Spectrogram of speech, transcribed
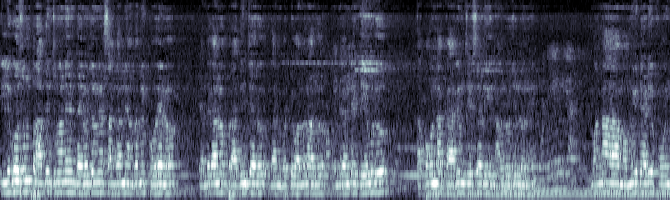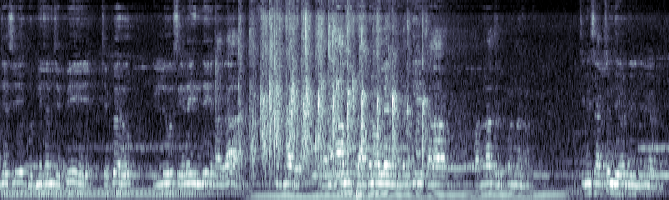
ఇల్లు కోసం ప్రార్థించమని దైవజన సంఘాన్ని అందరినీ కోరాను. ఎంతగానో ప్రార్థించారు. దాన్ని బట్టి వందనాలు. ఎందుకంటే దేవుడు తప్పకుండా కార్యం చేశాడు ఈ నాలుగు రోజుల్లోనే. మొన్న మమ్మీ డాడీ ఫోన్ చేసి గుడ్ న్యూస్ అని చెప్పి చెప్పారు. ఇల్లు సేల్ అయింది ఇలాగా అన్నారు. ఇదంతా మీ ప్రార్థన వల్ల అందరికీ చాలా వందనాలు తెలుపుకుంటున్నాను. చిన్న సాక్ష్యం దేవుడు దీవించిన గారు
